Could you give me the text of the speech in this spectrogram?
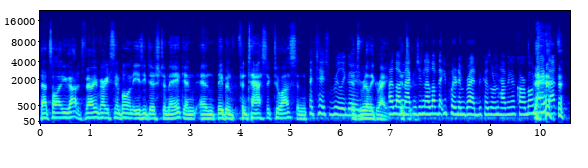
that's all you got it's very very simple and easy dish to make and and they've been fantastic to us and It tastes really good. it's really great I love It's- mac and cheese, and I love that you put it in bread because when I'm having a carbo day, that's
